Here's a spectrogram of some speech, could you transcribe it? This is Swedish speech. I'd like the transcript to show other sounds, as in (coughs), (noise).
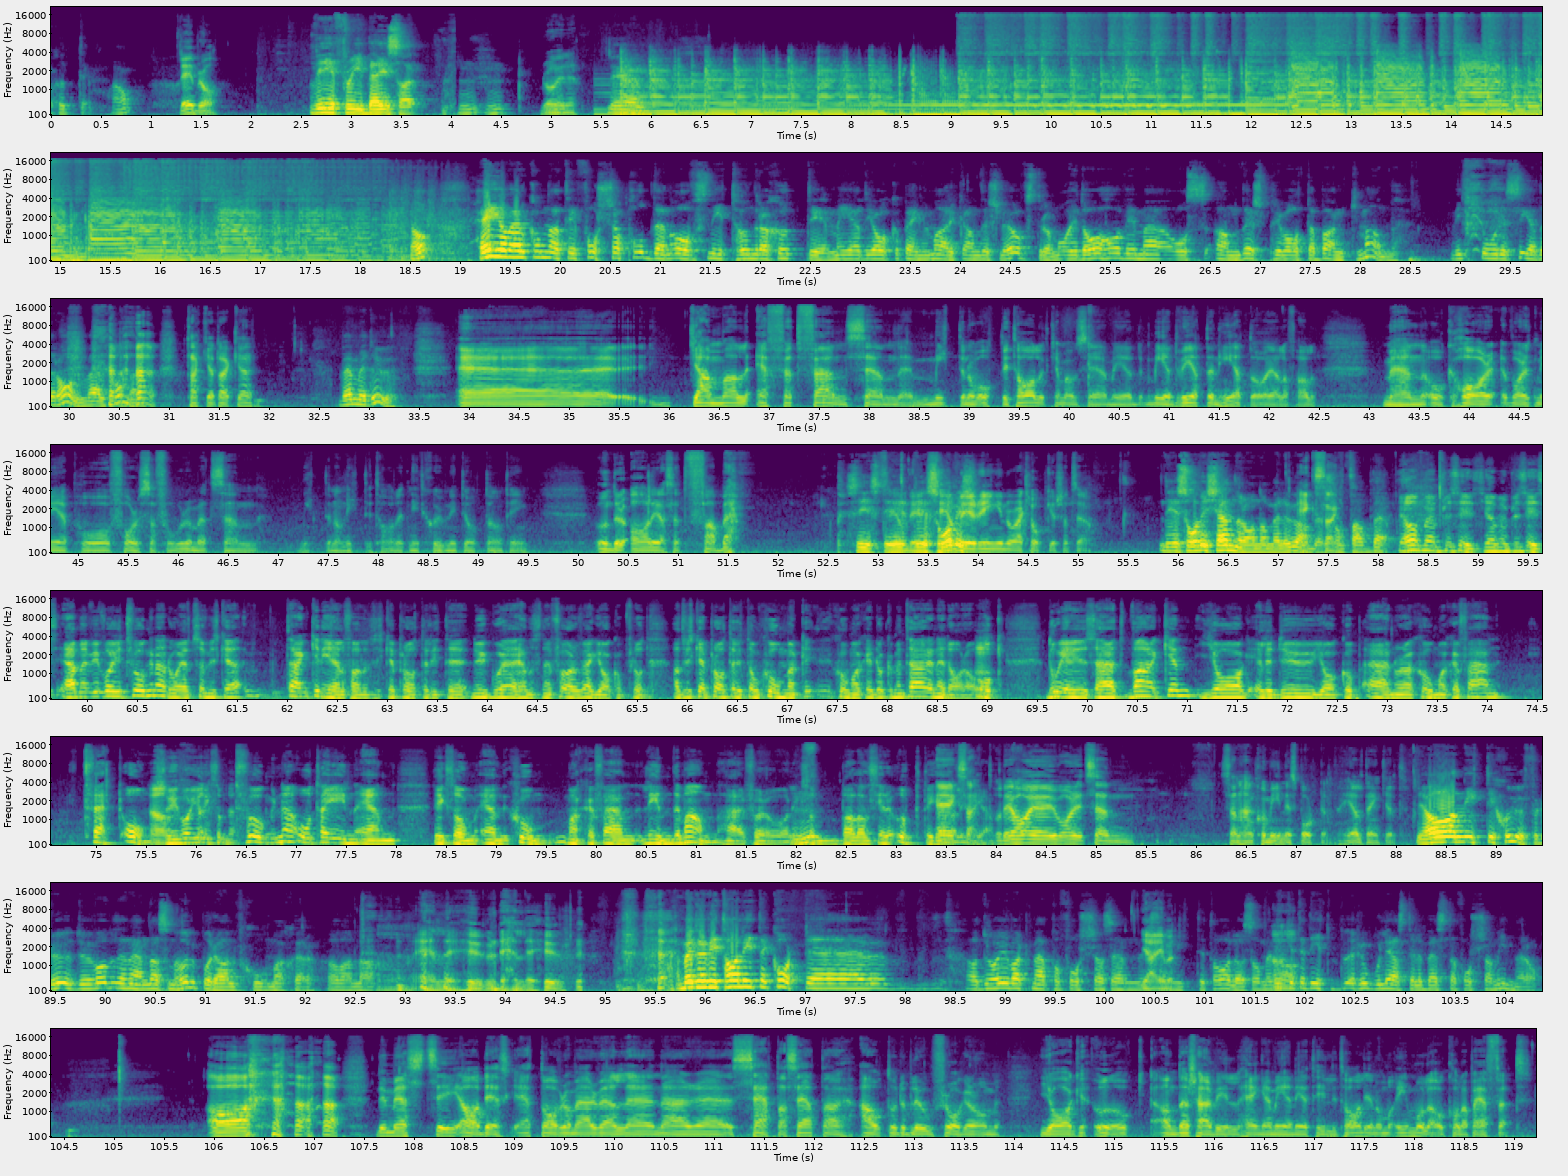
70. Ja. Det är bra. Vi är freebase här. Mm, mm. Bra är det. Det är... Ja. Hej och välkomna till Forsa-podden avsnitt 170 med Jakob Engelmark, Anders Lövström och idag har vi med oss Anders privata bankman Viktor Sederholm, välkommen! (laughs) tackar, tackar! Vem är du? Eh, gammal F1-fan sen mitten av 80-talet kan man väl säga med medvetenhet då i alla fall. Men och har varit med på Forza-forumet sen mitten av 90-talet, 97, 98 någonting. Under aliaset Fabbe. Precis, det, det, det är så vi... vi... Det ringer några klockor så att säga. Det är så vi känner honom, eller hur Anders? Som Fabbe. Ja men precis, ja men precis. Ja men vi var ju tvungna då eftersom vi ska... Tanken är i alla fall att vi ska prata lite... Nu går jag händelserna i förväg Jakob, förlåt. Att vi ska prata lite om Schumacher- Schumacher-dokumentären idag då. Mm. Och då är det ju så här att varken jag eller du Jakob är några Schumacher-fan. Tvärtom. Ja. Så vi var ju liksom tvungna att ta in en, liksom, en Schumacher-fan Lindeman här för att liksom balansera upp det hela lite Exakt, grann. och det har jag ju varit sen, sen han kom in i sporten, helt enkelt. Ja, 97, för du, du var väl den enda som höll på Ralf Schumacher av alla. Eller hur, (laughs) eller hur? Men du, vi tar lite kort. Eh, ja, du har ju varit med på Forsa sen, sen Jajamän. 90-talet och så. Men Ja. vilket är ditt roligaste eller bästa Forsa-minne då? Ja, (laughs) det mest... Ja, det, ett av dem är väl eh, när eh, ZZ out of the blue frågar om jag och Anders här vill hänga med ner till Italien och Imola och kolla på F1.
